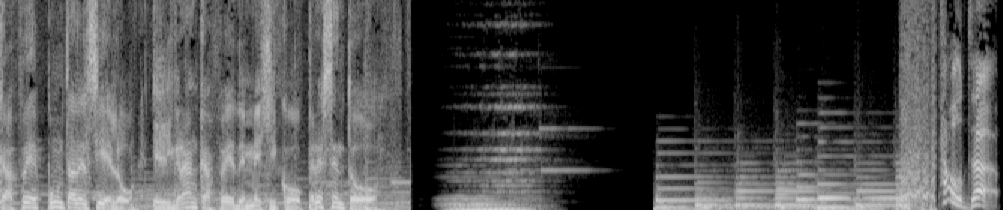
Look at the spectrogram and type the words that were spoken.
Café Punta del Cielo, el gran café de México, presentó. Hold up.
